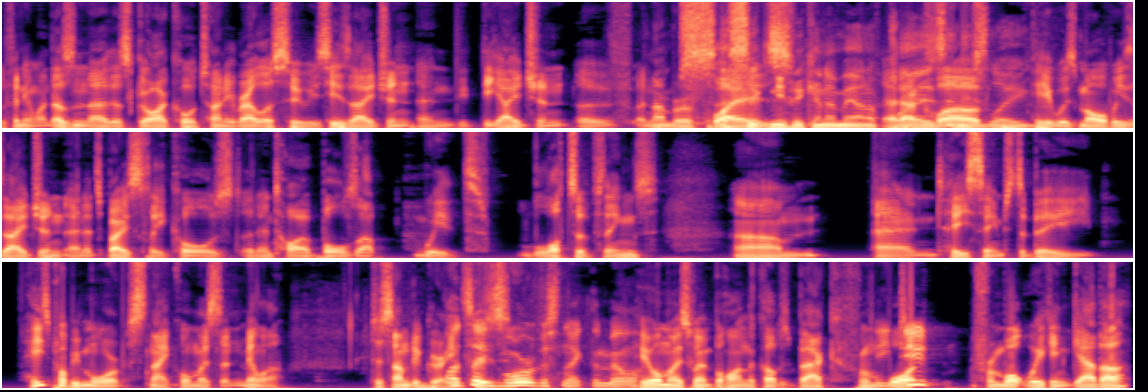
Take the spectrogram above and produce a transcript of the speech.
if anyone doesn't know, there's a guy called Tony Rallis who is his agent and the, the agent of a number of players. a significant amount of at our players in club. this league. He was Mulvey's agent, and it's basically caused an entire balls up with lots of things. Um, and he seems to be, he's probably more of a snake almost than Miller to some degree. I'd say he's 'cause more of a snake than Miller. He almost went behind the club's back from He what did. from what we can gather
